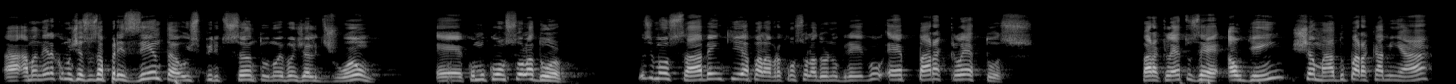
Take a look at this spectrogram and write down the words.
a, a maneira como Jesus apresenta o Espírito Santo no Evangelho de João é como consolador. Os irmãos sabem que a palavra consolador no grego é paracletos. Paracletos é alguém chamado para caminhar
